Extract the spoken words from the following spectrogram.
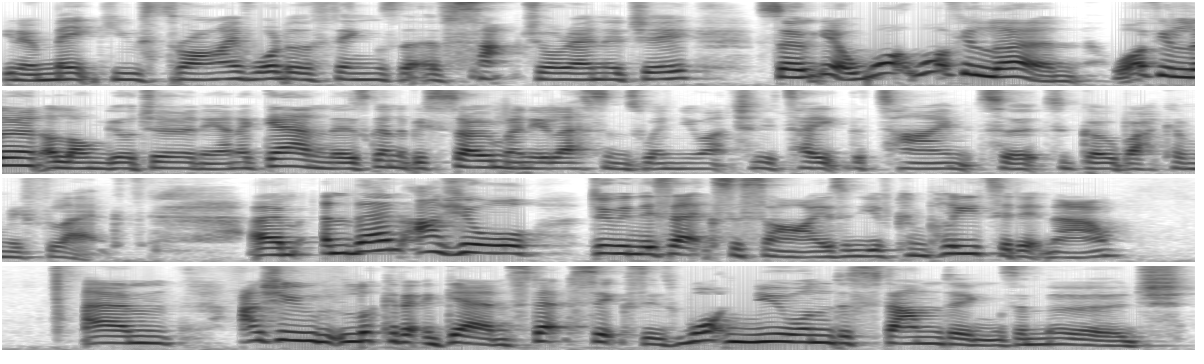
you know make you thrive? What are the things that have sapped your energy? So you know what what have you learned? What have you learned along your journey? And again, there's going to be so many lessons when you actually take the time to to go back and reflect. Um, and then as you're doing this exercise and you've completed it now um, as you look at it again, step six is what new understandings emerge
